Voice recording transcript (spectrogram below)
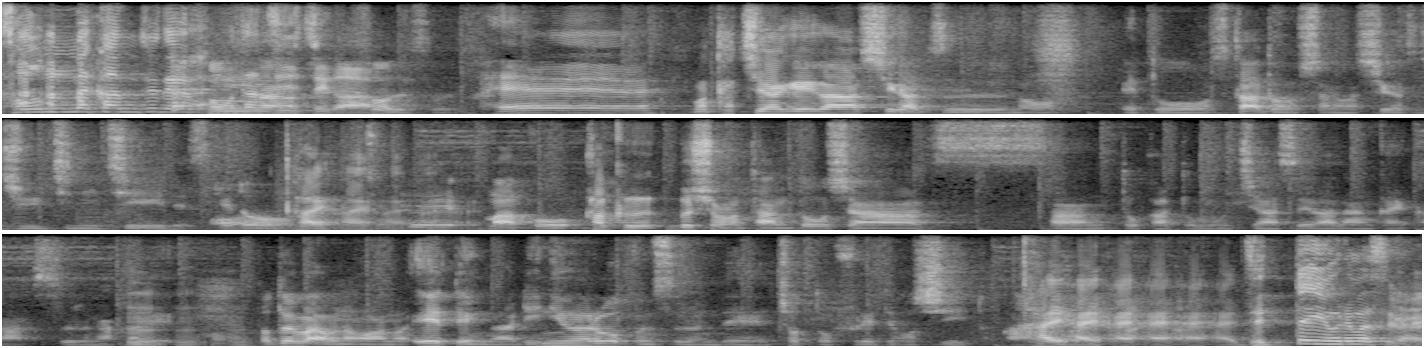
そんな感じでお立ち位置が。そうですそうです。へえ。まあ立ち上げが4月のえっとスタートしたのが4月11日ですけど。はいはいはいはい、でまあこう各部署の担当者さんとかとも打ち合わせは何回かする中で、うんうんうん。例えばあのあの A 店がリニューアルオープンするんでちょっと触れてほしいとか、はいはいはいはいはいはい。絶対言われますよね。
